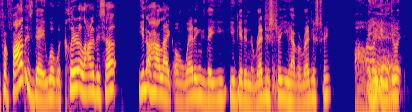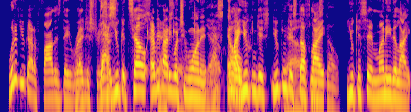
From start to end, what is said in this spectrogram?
For Father's Day, what would clear a lot of this up? You know how like on weddings they you you get in the registry, you have a registry, Oh, and you get to do it. What if you got a Father's Day registry That's- so you could tell everybody what the- you wanted, yeah. That's and like you can get you can Yeah, get stuff That's like dope. you can send money to like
